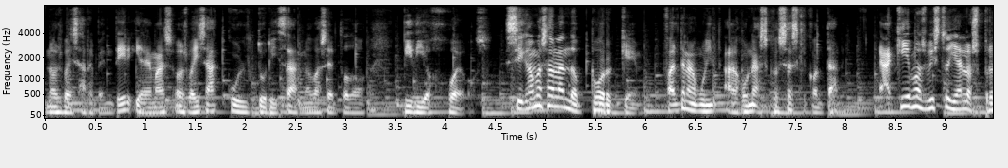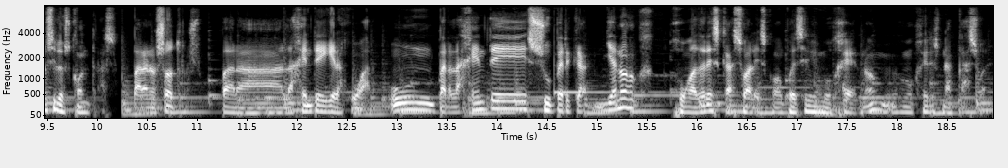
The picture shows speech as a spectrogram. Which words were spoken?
no os vais a arrepentir y además os vais a culturizar, no va a ser todo videojuegos. Sigamos hablando porque faltan algunas cosas que contar. Aquí hemos visto ya los pros y los contras, para nosotros, para la gente que quiera jugar. Un, para la gente súper... Ya no jugadores casuales, como puede ser mi mujer, ¿no? Mi mujer es una casual.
